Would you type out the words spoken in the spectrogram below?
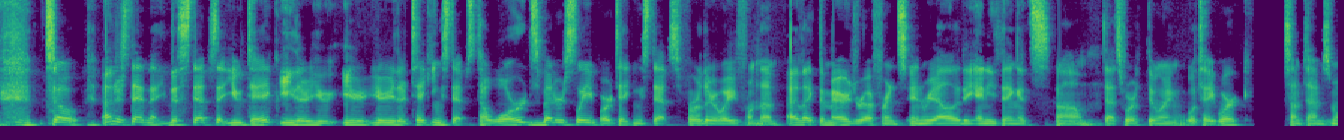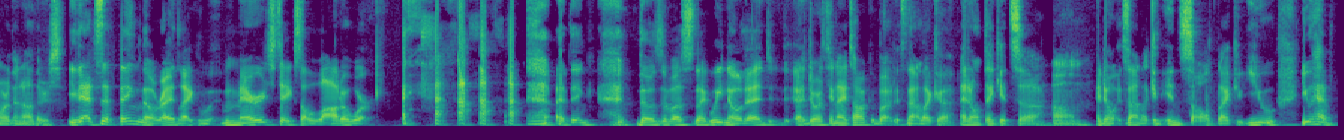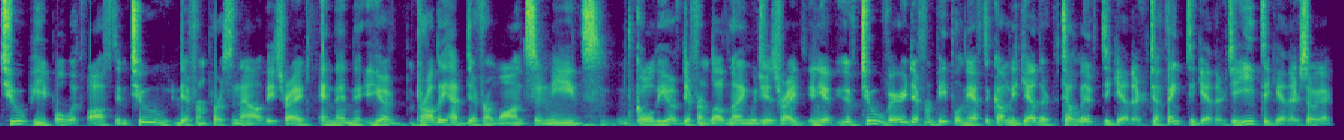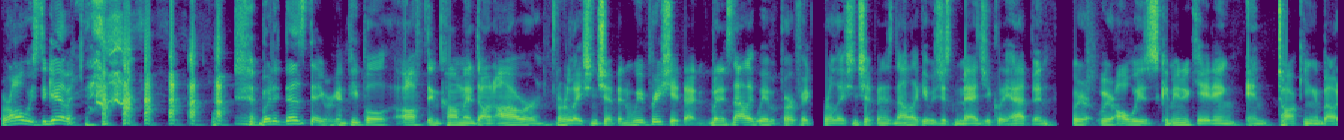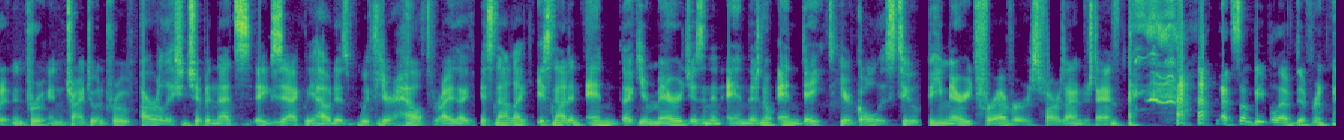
So understand that the steps that you take, either you you're, you're either taking steps towards better sleep or taking steps further away from them. I like the marriage reference. In reality, anything it's um, that's worth doing will take work sometimes more than others. That's the thing though, right? Like marriage takes a lot of work. I think those of us like we know that uh, Dorothy and I talk about it. It's not like a. I don't think it's a. Um, I don't. It's not like an insult. Like you, you have two people with often two different personalities, right? And then you have probably have different wants and needs. Goldie, you have different love languages, right? And you have, you have two very different people, and you have to come together to live together, to think together, to eat together. So like, we're always together. but it does take work, and people often comment on our relationship, and we appreciate that. But it's not like we have a perfect relationship, and it's not like it was just magically happen. We're we're always communicating and talking about it and, and trying to improve our relationship, and that's exactly how it is with your health, right? Like it's not like it's not an end. Like your marriage isn't an end. There's no end date. Your goal is to be married forever, as far as I understand. Some people have different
